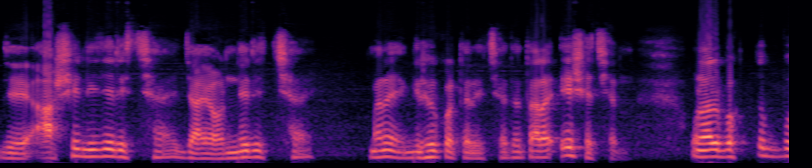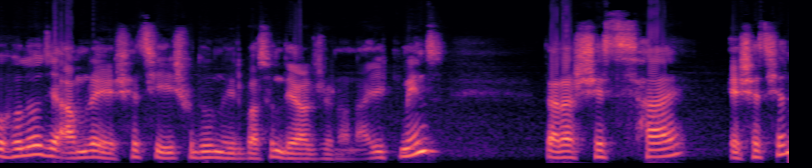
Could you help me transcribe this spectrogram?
যে আসে নিজের ইচ্ছায়, যায় অন্যের ইচ্ছায় মানে গৃহকর্তার ইচ্ছায়। তো তারা এসেছেন। ওনার বক্তব্য হলো যে আমরা এসেছি শুধু নির্বাচন দেওয়ার জন্য না। ইট মিনস তারা স্বেচ্ছায় এসেছেন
